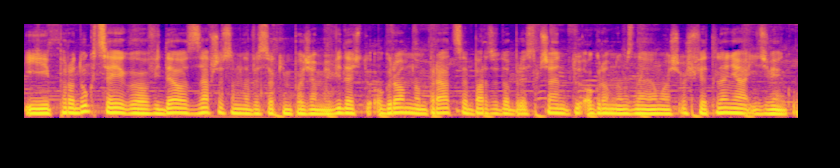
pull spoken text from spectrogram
i produkcja jego wideo zawsze są na wysokim poziomie. Widać tu ogromną pracę, bardzo dobry sprzęt, ogromną znajomość oświetlenia i dźwięku.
